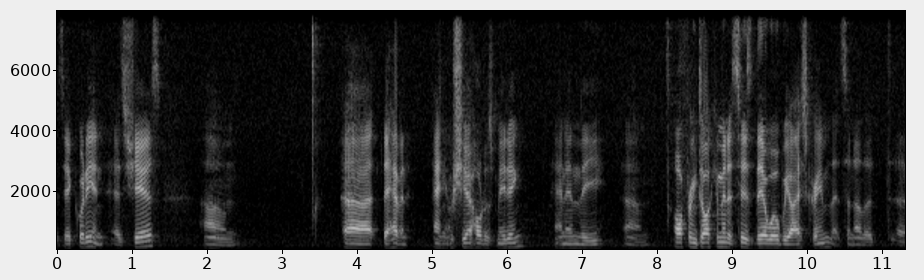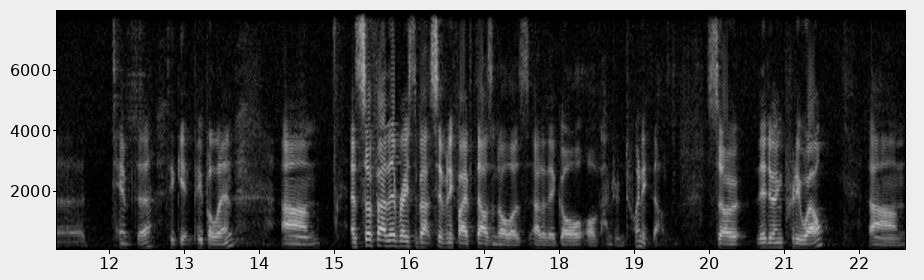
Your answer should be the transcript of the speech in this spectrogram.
as equity and as shares. Um, uh, they have an annual shareholders meeting, and in the um, offering document it says there will be ice cream. That's another uh, tempter to get people in. Um, and so far they've raised about $75,000 out of their goal of 120,000. So they're doing pretty well. Um,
